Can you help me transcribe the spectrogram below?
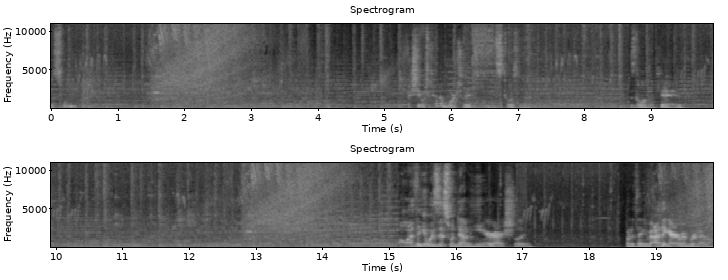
This one? Actually, it was kind of more to the east, wasn't it? This is the one in the cave. I think it was this one down here, actually. What to think of it. I think I remember now.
